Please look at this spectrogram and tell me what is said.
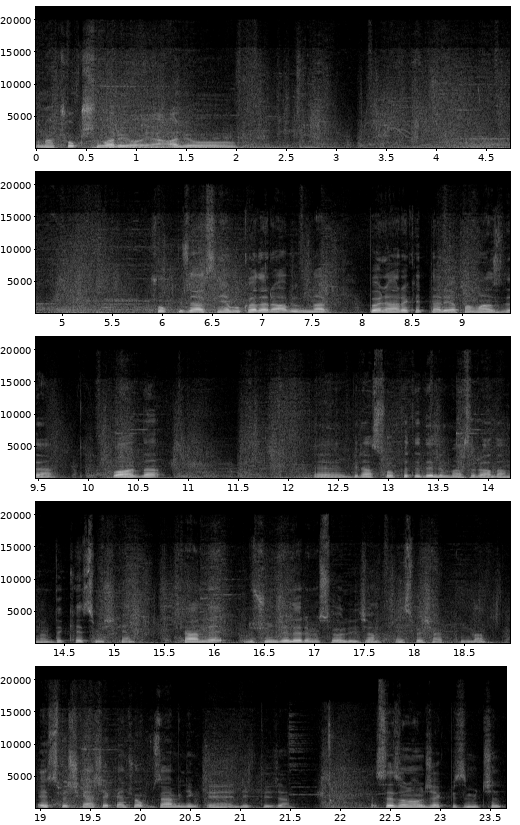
Bunlar çok şımarıyor ya. Alo. Çok güzelsin ya bu kadar abi. Bunlar böyle hareketler yapamazdı ya. Bu arada e, biraz sohbet edelim hazır adamları da kesmişken. Kendi düşüncelerimi söyleyeceğim S5 hakkında. S5 gerçekten çok güzel bir lig, e, lig diyeceğim. Sezon olacak bizim için.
